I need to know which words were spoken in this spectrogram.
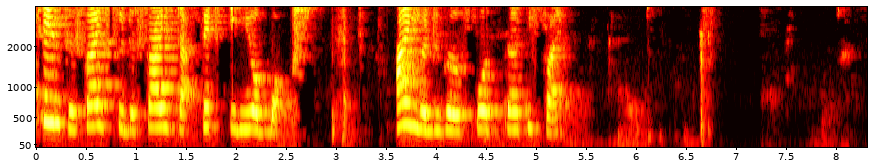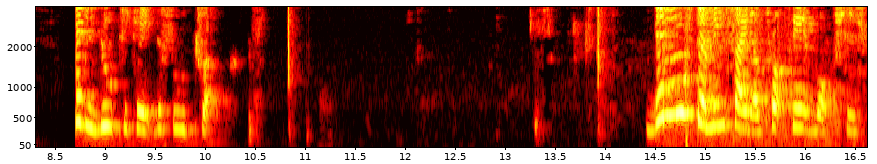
change the size to the size that fits in your box. I'm going to go for 35. Then duplicate the food truck. Then move them inside appropriate boxes.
